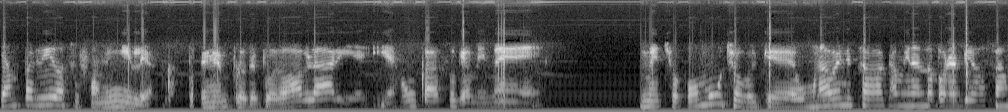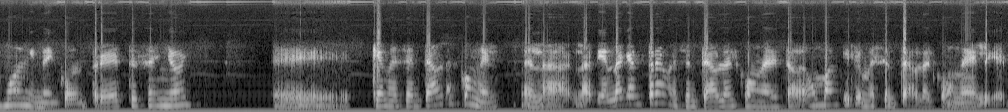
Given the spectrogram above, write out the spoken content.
que han perdido a su familia. Por ejemplo, te puedo hablar y, es un caso que a mí me, me chocó mucho porque una vez estaba caminando por el viejo San Juan y me encontré este señor eh, que me senté a hablar con él. En la, tienda que entré me senté a hablar con él. Estaba en un banquito y me senté a hablar con él eh,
